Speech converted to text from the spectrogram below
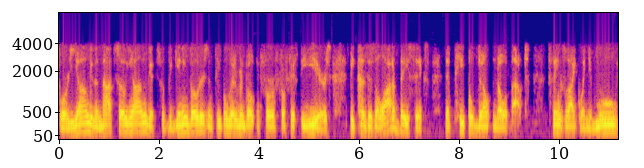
for young and the not so young. It's for beginning voters and people that have been voting for for 50 years, because there's a lot of basics that people don't know about. Things like when you move,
